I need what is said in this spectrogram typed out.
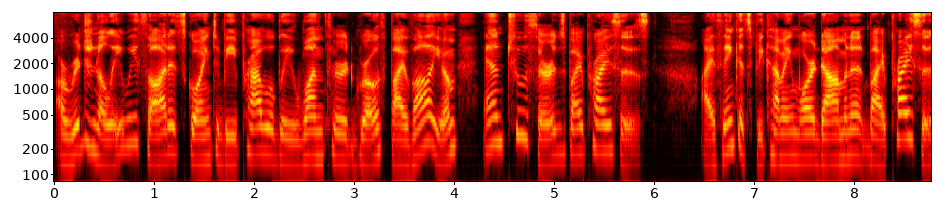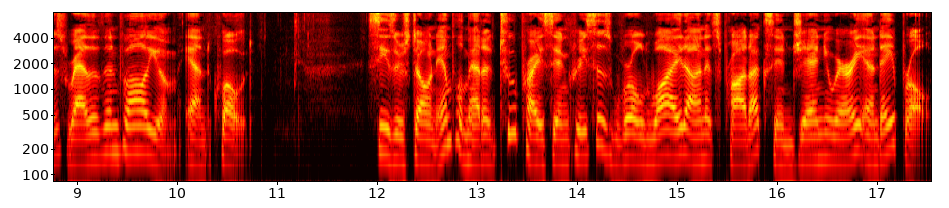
Originally, we thought it's going to be probably one third growth by volume and two thirds by prices. I think it's becoming more dominant by prices rather than volume, end quote. Caesarstone implemented two price increases worldwide on its products in January and April.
